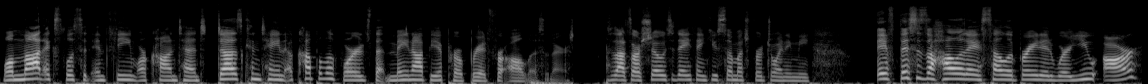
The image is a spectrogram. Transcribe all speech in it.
while not explicit in theme or content, does contain a couple of words that may not be appropriate for all listeners. So that's our show today. Thank you so much for joining me. If this is a holiday celebrated where you are,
